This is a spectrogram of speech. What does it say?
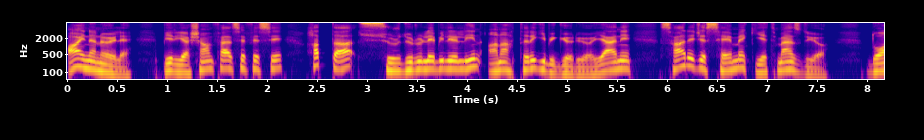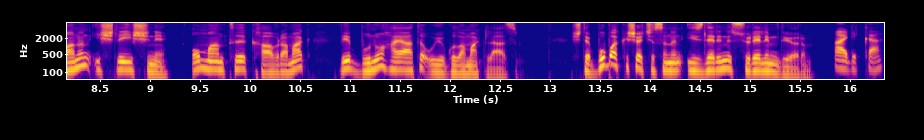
Aynen öyle. Bir yaşam felsefesi hatta sürdürülebilirliğin anahtarı gibi görüyor. Yani sadece sevmek yetmez diyor. Doğanın işleyişini, o mantığı kavramak ve bunu hayata uygulamak lazım. İşte bu bakış açısının izlerini sürelim diyorum. Harika.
